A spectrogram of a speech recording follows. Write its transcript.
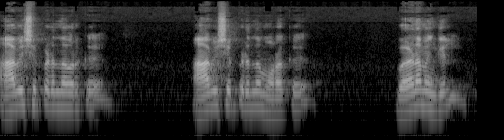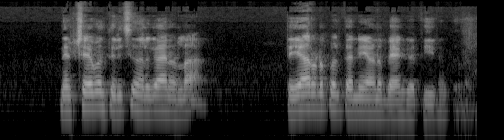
ആവശ്യപ്പെടുന്നവർക്ക് ആവശ്യപ്പെടുന്ന മുറക്ക് വേണമെങ്കിൽ നിക്ഷേപം തിരിച്ചു നൽകാനുള്ള തയ്യാറെടുപ്പിൽ തന്നെയാണ് ബാങ്ക് എത്തിയിരിക്കുന്നത്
